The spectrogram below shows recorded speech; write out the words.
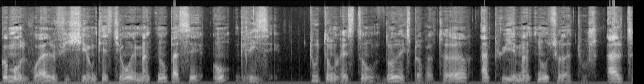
Comme on le voit, le fichier en question est maintenant passé en grisé. Tout en restant dans l'explorateur, appuyez maintenant sur la touche Alt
